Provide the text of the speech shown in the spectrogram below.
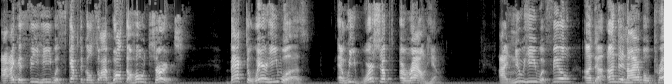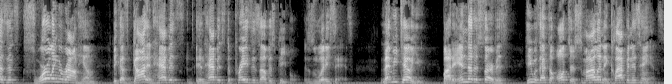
I, I could see he was skeptical, so I bought the whole church back to where he was, and we worshiped around him. I knew he would feel under undeniable presence swirling around him because God inhabits inhabits the praises of his people. This is what he says. Let me tell you, by the end of the service, he was at the altar smiling and clapping his hands.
